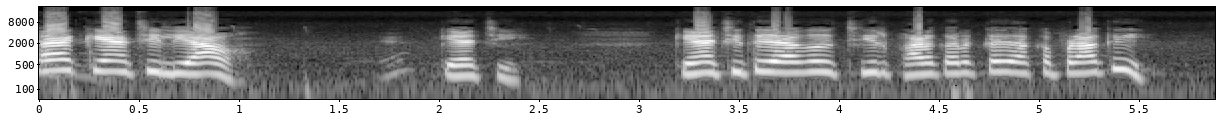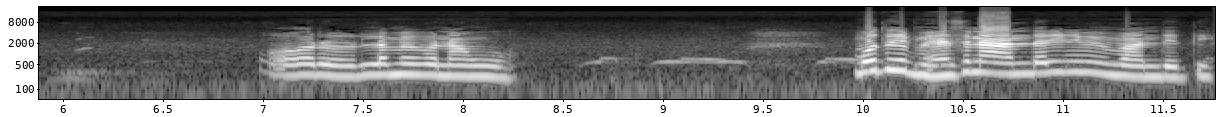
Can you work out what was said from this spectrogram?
है कैंची लिया कैंची। कैंची तो जाकर चीर फाड़ करके कपड़ा की। और लम्बे बनाऊँ वो। वो तो भैंस ना अंदर ही नहीं मान देती।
